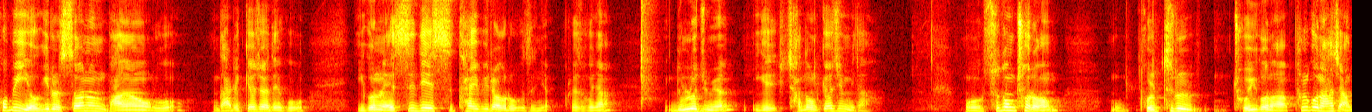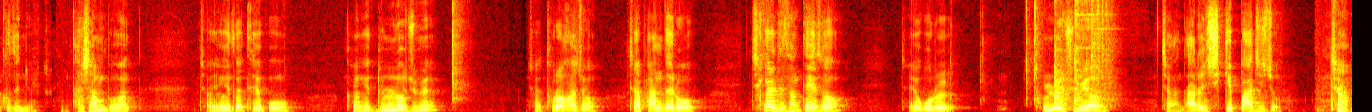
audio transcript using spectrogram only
톱이 여기를 써는 방향으로 날을 껴줘야 되고 이거는 SDS 타입이라고 그러거든요. 그래서 그냥 눌러주면 이게 자동으로 껴집니다. 뭐 수동처럼 뭐 볼트를 조이거나 풀거나 하지 않거든요. 다시 한번 자 여기다 대고 그냥 이렇게 눌러주면 자 돌아가죠. 자 반대로 체결된 상태에서 자 요거를 돌려주면 자 날은 쉽게 빠지죠. 자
